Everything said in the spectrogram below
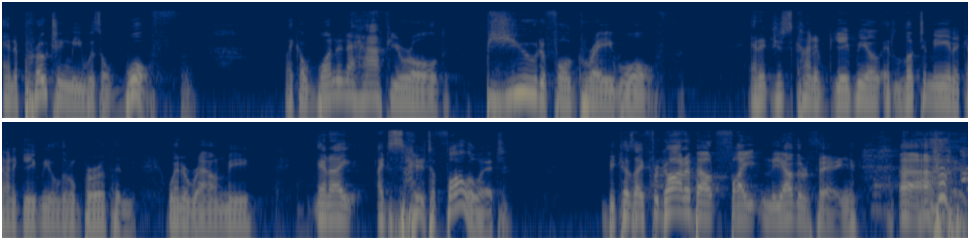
and approaching me was a wolf like a one and a half year old beautiful gray wolf and it just kind of gave me a, it looked at me and it kind of gave me a little berth and went around me and i i decided to follow it because I forgot about fight and the other thing. Uh,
